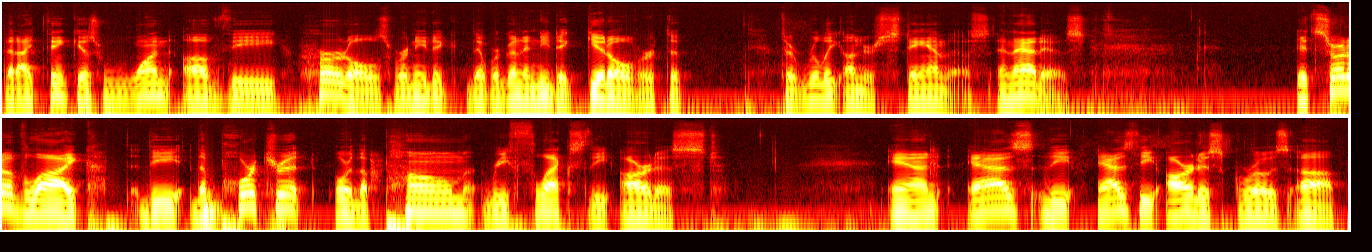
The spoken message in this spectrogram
That I think is one of the hurdles we're need to, that we're going to need to get over to to really understand this, and that is it's sort of like the the portrait or the poem reflects the artist. And as the as the artist grows up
